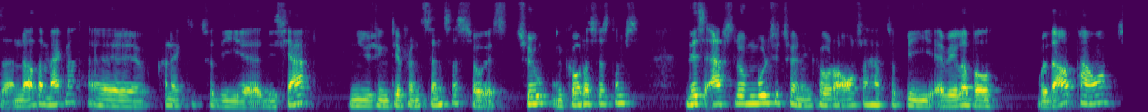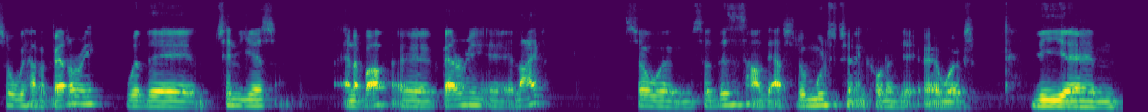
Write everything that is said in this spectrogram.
another magnet uh, connected to the uh, the shaft and using different sensors. So it's two encoder systems. This absolute multi-turn encoder also have to be available without power. So we have a battery with the 10 years and above uh, battery uh, life. So, um, so this is how the absolute multi-turn encoder uh, works. The um,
